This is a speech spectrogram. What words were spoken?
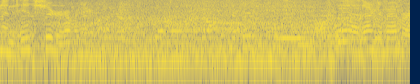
Going into it sugar over here. Yeah, Dr. Pepper.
